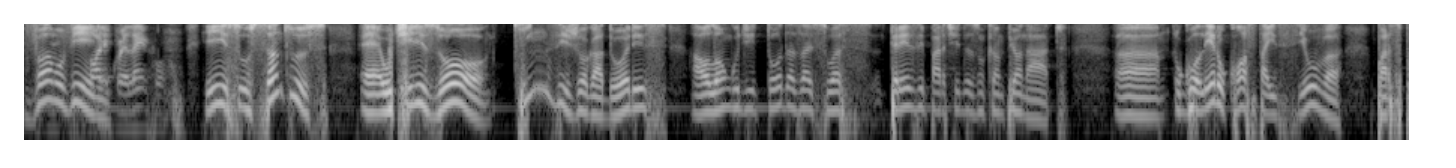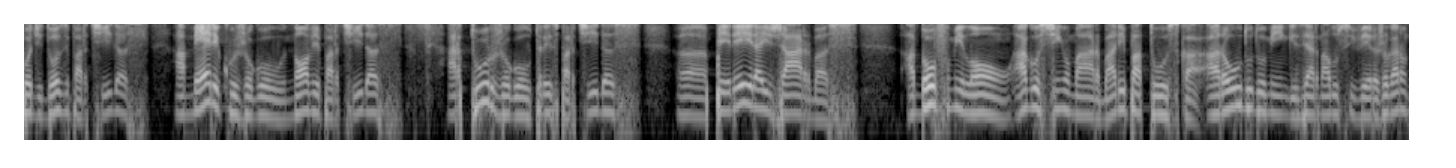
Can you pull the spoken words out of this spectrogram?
Vamos, Esse Vini. Histórico elenco? Isso, o Santos é, utilizou 15 jogadores ao longo de todas as suas 13 partidas no campeonato. Uh, o goleiro Costa e Silva participou de 12 partidas. Américo jogou nove partidas, Arthur jogou três partidas, uh, Pereira e Jarbas, Adolfo Milon, Agostinho Marba, Ari Patusca, Haroldo Domingues e Arnaldo Silveira jogaram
